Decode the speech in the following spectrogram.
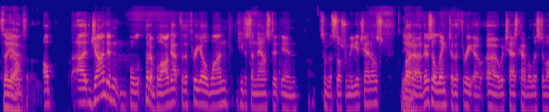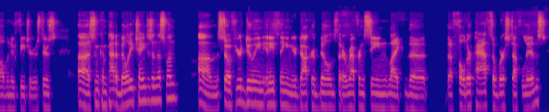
So yeah, I'll, I'll uh, John didn't bl- put a blog up for the 301. He just announced it in some of the social media channels. yeah. But uh, there's a link to the 300, which has kind of a list of all the new features. There's uh, some compatibility changes in this one. Um, so if you're doing anything in your Docker builds that are referencing like the the folder paths of where stuff lives,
